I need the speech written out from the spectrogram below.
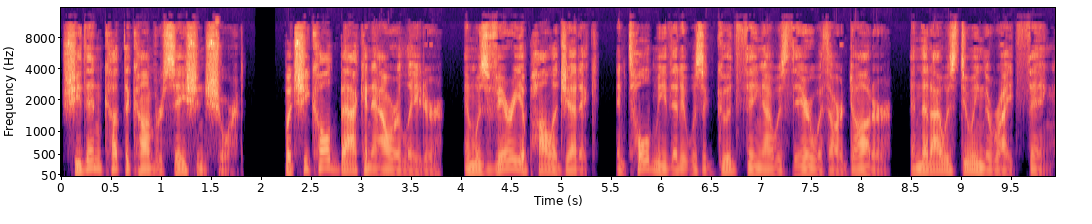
She then cut the conversation short. But she called back an hour later and was very apologetic and told me that it was a good thing I was there with our daughter and that I was doing the right thing.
